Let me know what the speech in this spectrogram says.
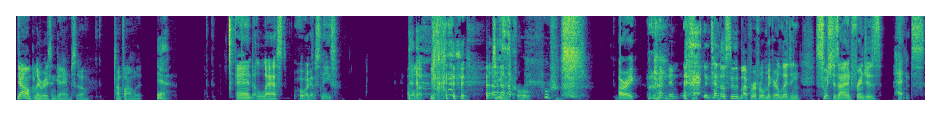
yeah. I don't play racing games, so I'm fine with it. Yeah. And last, oh, I got to sneeze. Hold up. Jesus Christ. All right. Nintendo sued by peripheral maker alleging Switch design infringes patents.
